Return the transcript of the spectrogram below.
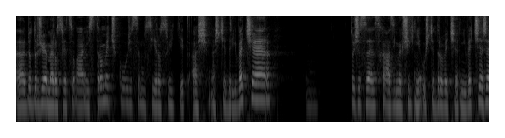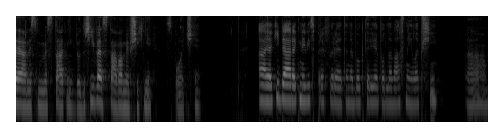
Eh, dodržujeme rozsvěcování stromečku, že se musí rozsvítit až na štědrý večer. To, že se scházíme všichni u štědrovečerní večeře a nesmíme stát nikdo dříve, stáváme všichni společně. A jaký dárek nejvíc preferujete, nebo který je podle vás nejlepší? Uh,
